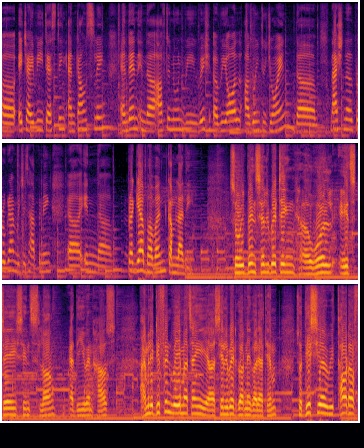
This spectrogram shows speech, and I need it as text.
uh, HIV testing and counseling. And then in the afternoon, we wish uh, we all are going to join the national program which is happening uh, in uh, Pragya Bhavan, Kamaladi. So we've been celebrating uh, World AIDS Day since long at the UN House. हामीले डिफ्रेन्ट वेमा चाहिँ सेलिब्रेट गर्ने गरेका थियौँ। So this year we thought of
